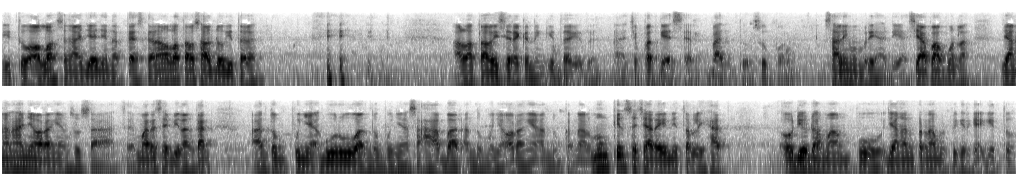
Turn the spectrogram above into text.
itu. Allah sengaja aja ngetes karena Allah tahu saldo kita kan Allah tahu isi rekening kita gitu. Nah cepat geser bantu support. Saling memberi hadiah siapa pun lah. Jangan hanya orang yang susah. Kemarin saya bilang kan antum punya guru antum punya sahabat antum punya orang yang antum kenal. Mungkin secara ini terlihat oh dia udah mampu. Jangan pernah berpikir kayak gitu.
